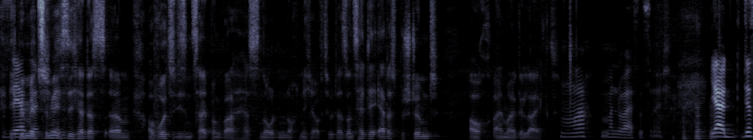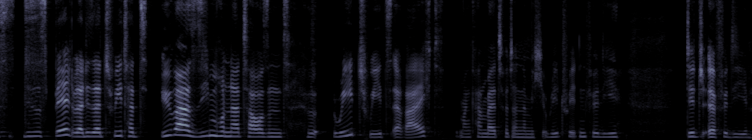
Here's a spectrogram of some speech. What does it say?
Sehr, ich bin mir ziemlich schön. sicher, dass, ähm, obwohl zu diesem Zeitpunkt war Herr Snowden noch nicht auf Twitter, sonst hätte er das bestimmt auch einmal geliked. Na, man weiß es nicht. ja, das, dieses Bild oder dieser Tweet hat über 700.000 Retweets erreicht. Man kann bei Twitter nämlich retweeten für die, Dig äh, für die,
